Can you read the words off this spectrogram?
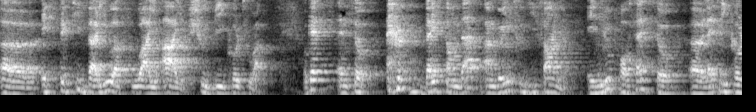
uh, expected value of yi should be equal to 1. Okay, and so based on that, I'm going to define a new process. So uh, let me call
